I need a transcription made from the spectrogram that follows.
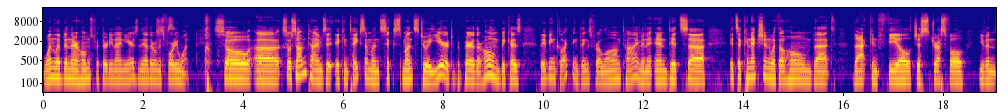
one lived in their homes for 39 years and the other one is 41. So, uh, so sometimes it, it can take someone six months to a year to prepare their home because they've been collecting things for a long time, and it, and it's uh, it's a connection with a home that that can feel just stressful, even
